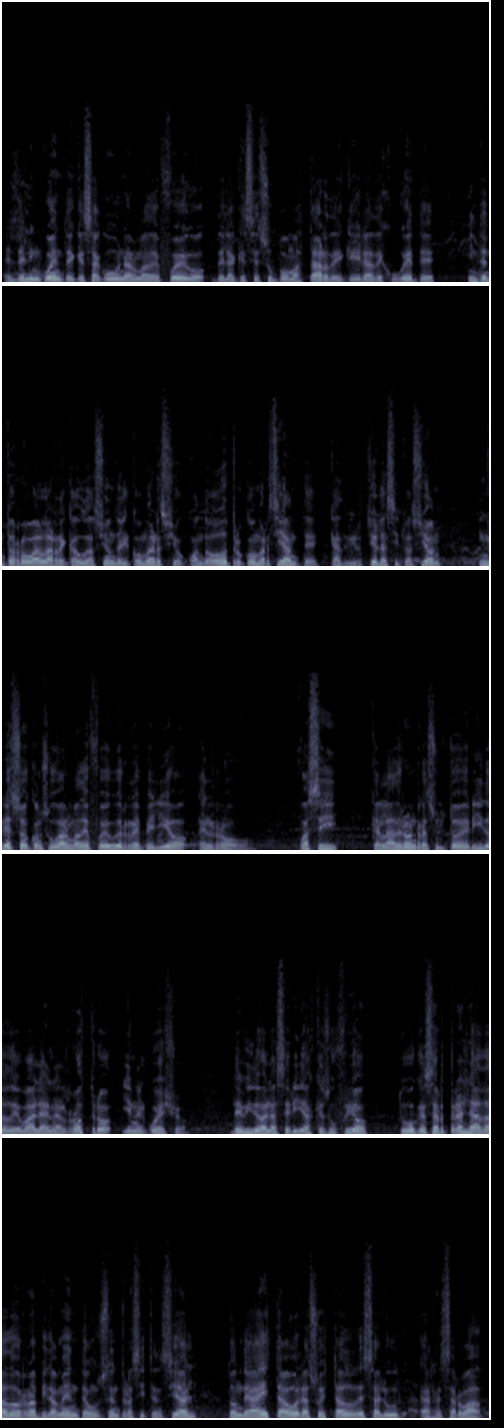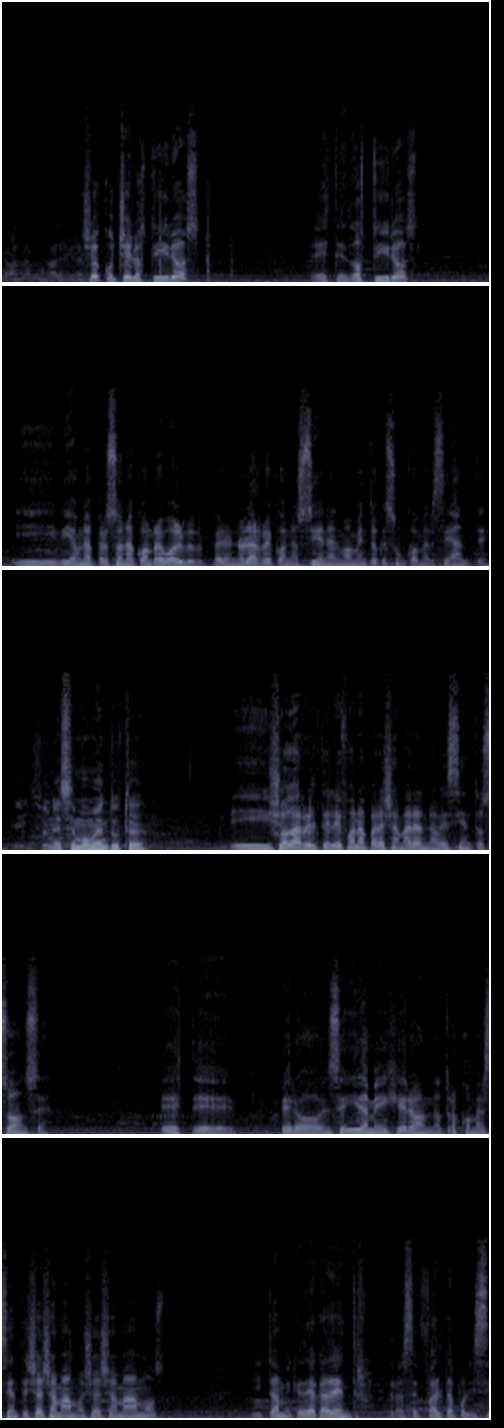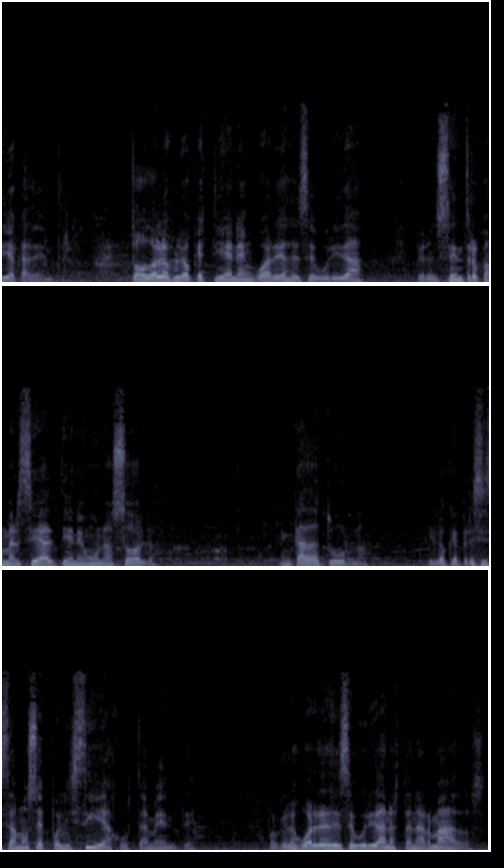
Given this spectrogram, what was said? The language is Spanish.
El delincuente que sacó un arma de fuego, de la que se supo más tarde que era de juguete, intentó robar la recaudación del comercio cuando otro comerciante, que advirtió la situación, ingresó con su arma de fuego y repelió el robo. Fue así que el ladrón resultó herido de bala en el rostro y en el cuello. Debido a las heridas que sufrió, tuvo que ser trasladado rápidamente a un centro asistencial donde a esta hora su estado de salud es reservado. Yo escuché los tiros, este, dos tiros, y vi a una persona con revólver, pero no la reconocí en el momento que es un comerciante. ¿Qué hizo en ese momento usted? Y yo agarré el teléfono para llamar al 911. Este, pero enseguida me dijeron otros comerciantes, ya llamamos, ya llamamos, y ta, me quedé acá adentro. Pero hace falta policía acá adentro. Todos los bloques tienen guardias de seguridad, pero el centro comercial tiene uno solo en cada turno. Y lo que precisamos es policía, justamente, porque los guardias de seguridad no están armados.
